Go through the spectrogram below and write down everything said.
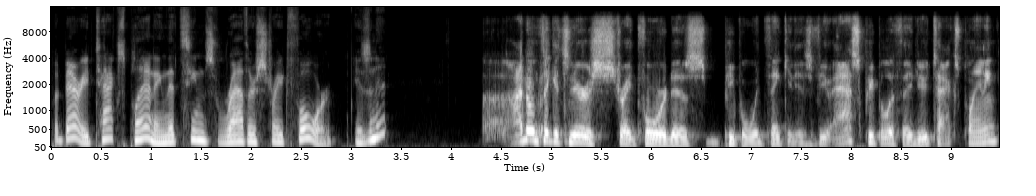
But Barry, tax planning, that seems rather straightforward, isn't it? I don't think it's near as straightforward as people would think it is. If you ask people if they do tax planning,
